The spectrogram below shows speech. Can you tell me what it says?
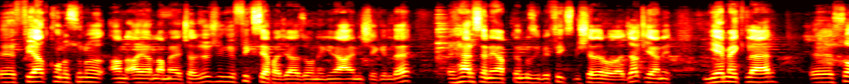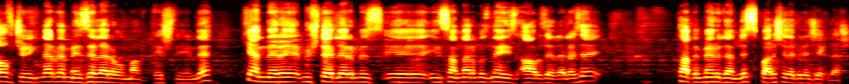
Ee, fiyat konusunu an- ayarlamaya çalışıyoruz. Çünkü fix yapacağız onu yine aynı şekilde. Ee, her sene yaptığımız gibi fix bir şeyler olacak. Yani yemekler, e, soft drinkler ve mezeler olmak eşliğinde. Kendileri, müşterilerimiz, e, insanlarımız ne arzu ederlerse tabii menüden de sipariş edebilecekler.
